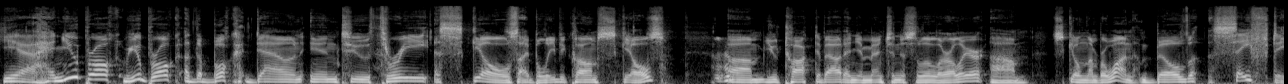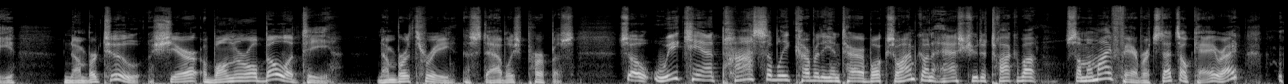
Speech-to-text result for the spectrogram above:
Yeah, and you broke you broke the book down into three skills. I believe you call them skills. Um, you talked about, and you mentioned this a little earlier. Um, skill number one: build safety. Number two: share vulnerability. Number three: establish purpose. So we can't possibly cover the entire book. So I'm going to ask you to talk about some of my favorites. That's okay, right?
